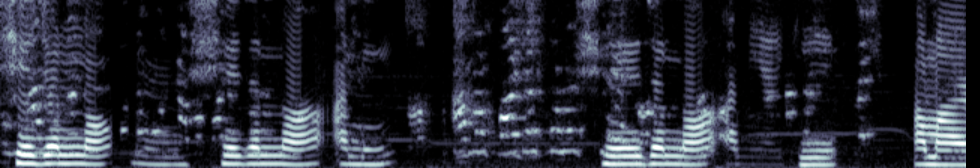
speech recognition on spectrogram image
সেজন্য সেজন্য আমি সেজন্য আমি আর কি আমার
